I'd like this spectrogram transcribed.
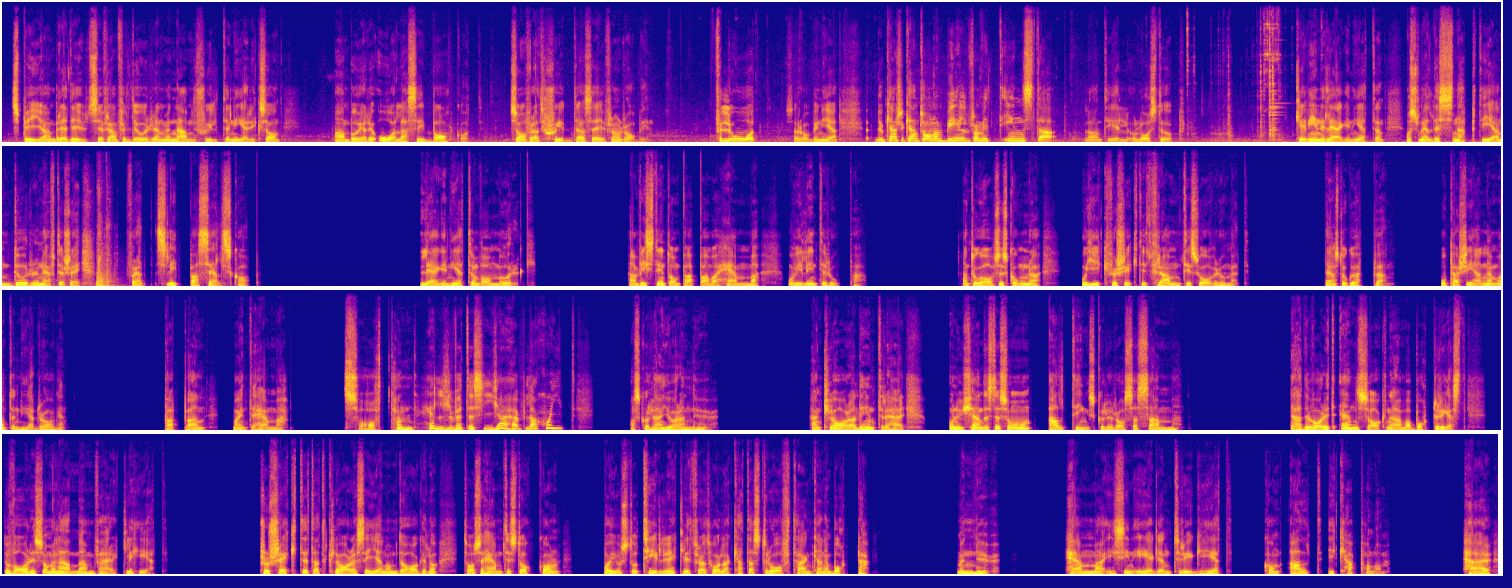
Spyan bredde ut sig framför dörren med namnskylten Eriksson och han började åla sig bakåt, som för att skydda sig från Robin. Förlåt, sa Robin igen. Du kanske kan ta någon bild från mitt Insta, la han till och låste upp. Klev in i lägenheten och smällde snabbt igen dörren efter sig för att slippa sällskap. Lägenheten var mörk. Han visste inte om pappan var hemma och ville inte ropa. Han tog av sig skorna och gick försiktigt fram till sovrummet. Den stod öppen och persiennen var inte neddragen. Pappan var inte hemma. Satan, helvetes jävla skit! Vad skulle han göra nu? Han klarade inte det här och nu kändes det som om allting skulle rasa samman. Det hade varit en sak när han var bortrest, då var det som en annan verklighet. Projektet att klara sig igenom dagen och ta sig hem till Stockholm var just då tillräckligt för att hålla katastroftankarna borta. Men nu, hemma i sin egen trygghet, kom allt ikapp honom. Här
